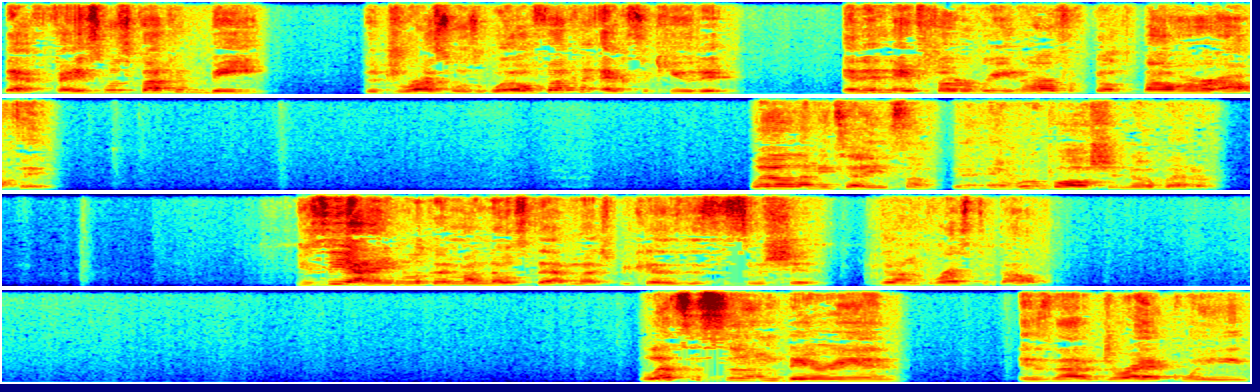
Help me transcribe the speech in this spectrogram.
that face was fucking beat. The dress was well fucking executed. And then they started reading her for filth about her outfit. Well, let me tell you something. And RuPaul should know better. You see, I ain't looking at my notes that much because this is some shit that I'm pressed about. Let's assume Darienne is not a drag queen,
